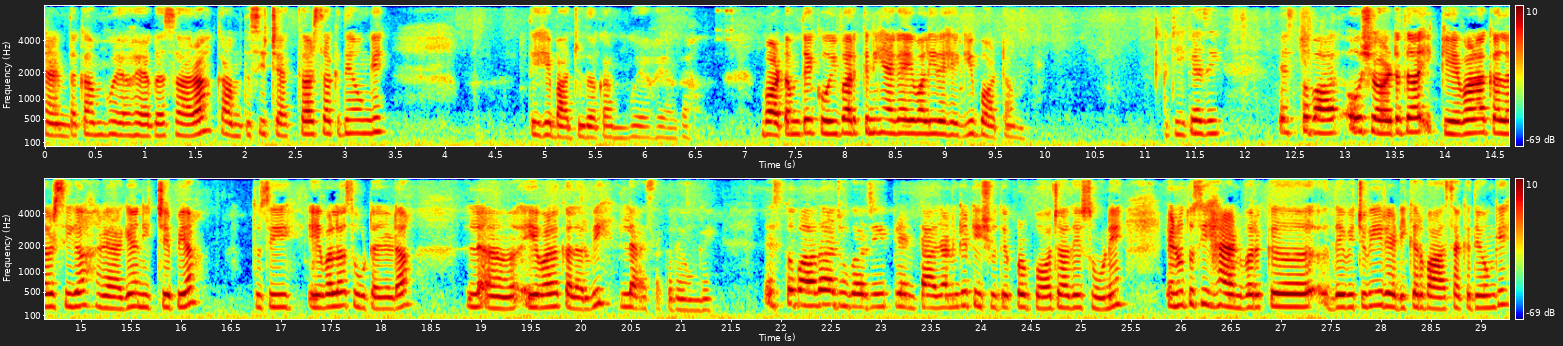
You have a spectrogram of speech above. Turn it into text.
ਹੈਂਡ ਦਾ ਕੰਮ ਹੋਇਆ ਹੋਇਆਗਾ ਸਾਰਾ, ਕੰਮ ਤੁਸੀਂ ਚੈੱਕ ਕਰ ਸਕਦੇ ਹੋਗੇ। ਤੇ ਇਹ ਬਾਜੂ ਦਾ ਕੰਮ ਹੋਇਆ ਹੋਇਆਗਾ। ਬਾਟਮ ਤੇ ਕੋਈ ਵਰਕ ਨਹੀਂ ਹੈਗਾ, ਇਹ ਵਾਲੀ ਰਹੇਗੀ ਬਾਟਮ ਠੀਕ ਹੈ ਜੀ। ਇਸ ਤੋਂ ਬਾਅਦ ਉਹ ਸ਼ਰਟ ਦਾ ਇੱਕ ਇਹ ਵਾਲਾ ਕਲਰ ਸੀਗਾ, ਰਹਿ ਗਿਆ ਨੀਚੇ ਪਿਆ। ਤੁਸੀਂ ਇਹ ਵਾਲਾ ਸੂਟ ਹੈ ਜਿਹੜਾ, ਲ- ਇਹ ਵਾਲਾ ਕਲਰ ਵੀ ਲੈ ਸਕਦੇ ਹੋਗੇ। ਇਸ ਤੋਂ ਬਾਅਦ ਆ ਜਾਊਗਾ ਜੀ ਪ੍ਰਿੰਟ ਆ ਜਾਣਗੇ ਟਿਸ਼ੂ ਦੇ ਉੱਪਰ ਬਹੁਤ ਜ਼ਿਆਦਾ ਸੋਹਣੇ। ਇਹਨੂੰ ਤੁਸੀਂ ਹੈਂਡ ਵਰਕ ਦੇ ਵਿੱਚ ਵੀ ਰੈਡੀ ਕਰਵਾ ਸਕਦੇ ਹੋਗੇ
